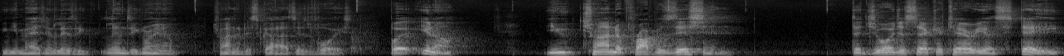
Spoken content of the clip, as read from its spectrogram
Can you imagine Lindsey, Lindsey Graham trying to disguise his voice? But, you know, you trying to proposition the Georgia Secretary of State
